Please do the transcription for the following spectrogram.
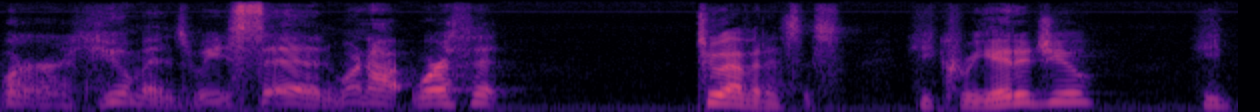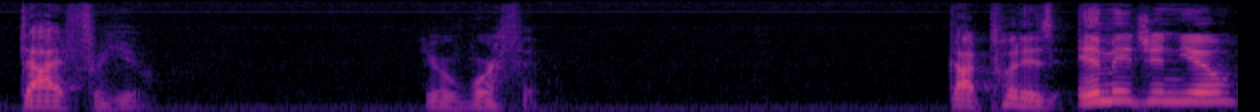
We're humans. We sin. We're not worth it. Two evidences. He created you, He died for you. You're worth it. God put His image in you.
